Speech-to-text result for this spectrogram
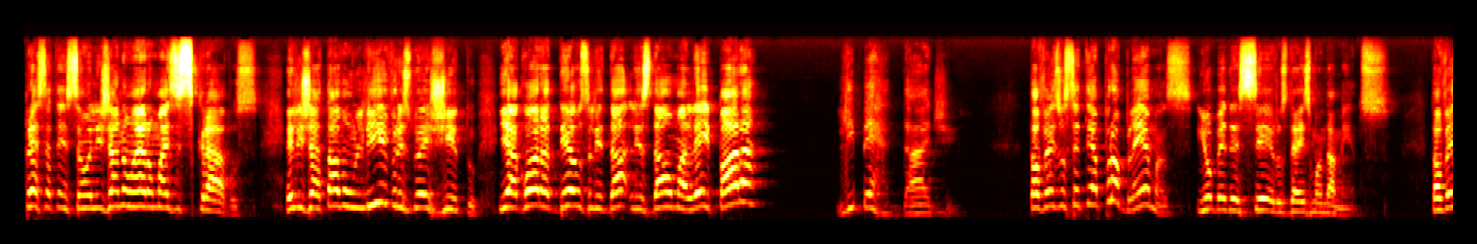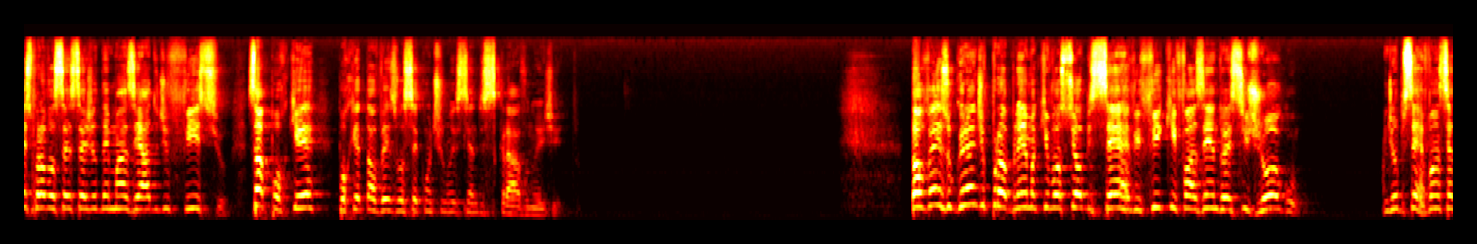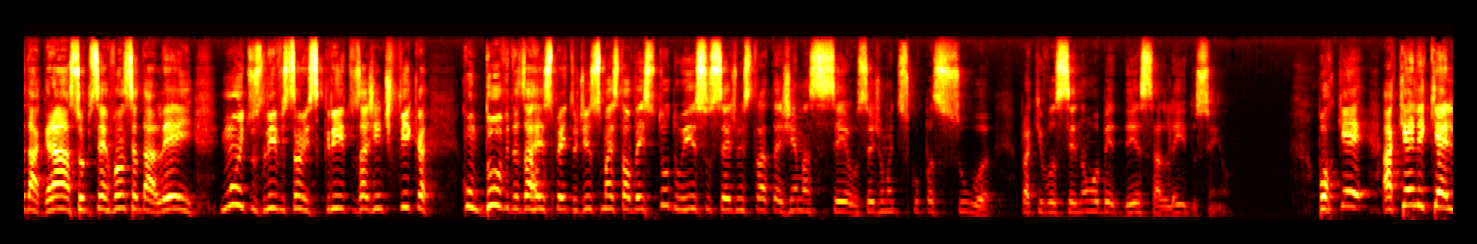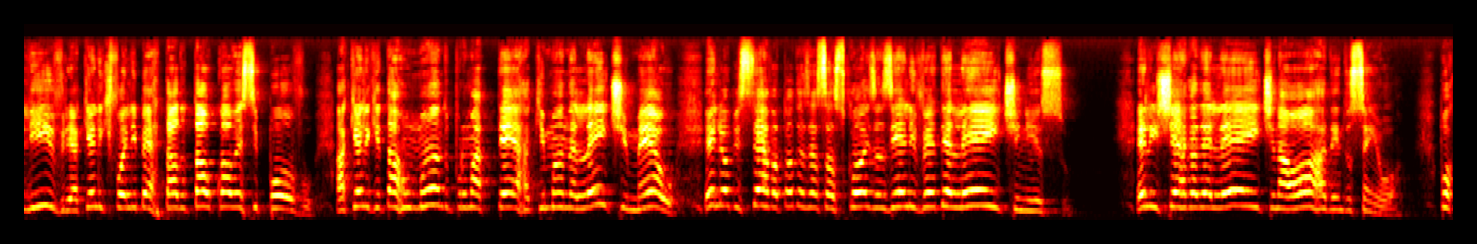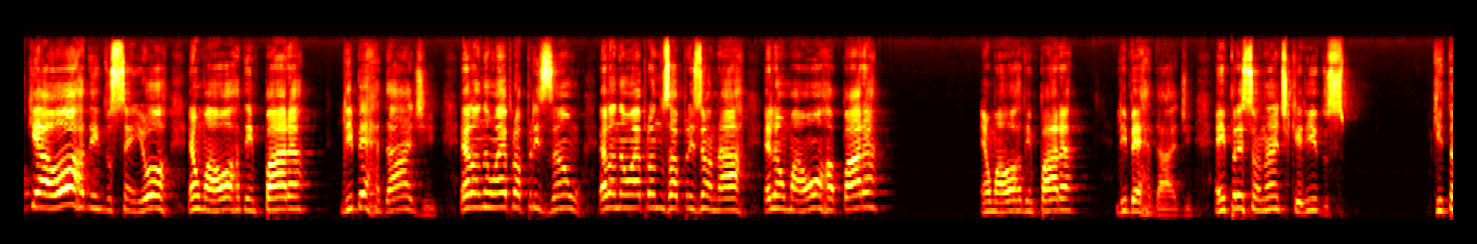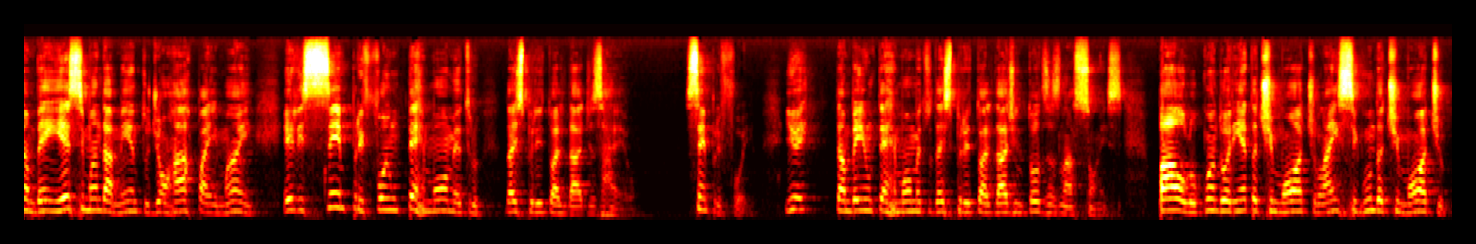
Preste atenção, eles já não eram mais escravos. Eles já estavam livres do Egito. E agora Deus lhes dá, uma lei para liberdade. Talvez você tenha problemas em obedecer os dez mandamentos. Talvez para você seja demasiado difícil. Sabe por quê? Porque talvez você continue sendo escravo no Egito. Talvez o grande problema que você observe, fique fazendo esse jogo de observância da graça, observância da lei. Muitos livros são escritos, a gente fica com dúvidas a respeito disso, mas talvez tudo isso seja um estratagema seu, seja uma desculpa sua para que você não obedeça à lei do Senhor. Porque aquele que é livre, aquele que foi libertado, tal qual esse povo, aquele que está arrumando para uma terra que manda leite e mel, ele observa todas essas coisas e ele vê deleite nisso. Ele enxerga deleite na ordem do Senhor. Porque a ordem do Senhor é uma ordem para liberdade. Ela não é para prisão, ela não é para nos aprisionar, ela é uma honra para é uma ordem para liberdade. É impressionante, queridos, que também esse mandamento de honrar pai e mãe, ele sempre foi um termômetro da espiritualidade de Israel. Sempre foi. E também um termômetro da espiritualidade em todas as nações. Paulo, quando orienta Timóteo, lá em 2 Timóteo,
